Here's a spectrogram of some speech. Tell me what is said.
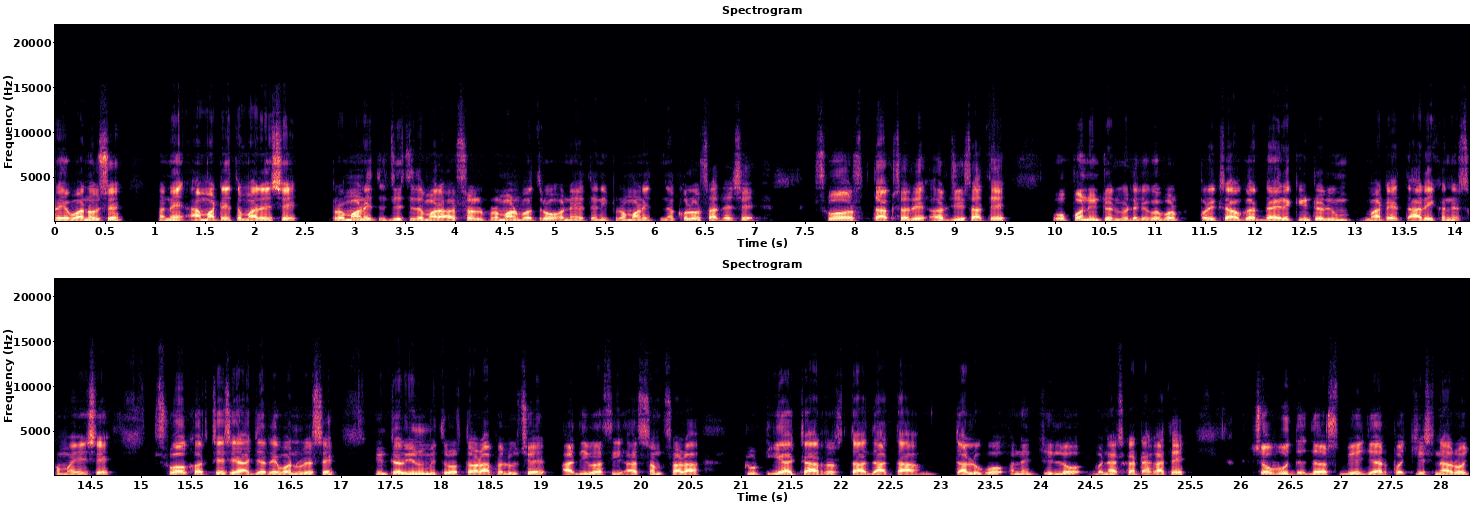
રહેવાનો છે અને આ માટે તમારે છે પ્રમાણિત જે છે તમારા અસલ પ્રમાણપત્રો અને તેની પ્રમાણિત નકલો સાથે છે સ્વ હસ્તાક્ષરે અરજી સાથે ઓપન ઇન્ટરવ્યૂ એટલે કે કોઈ પણ પરીક્ષા વગર ડાયરેક્ટ ઇન્ટરવ્યૂ માટે તારીખ અને સમયે છે સ્વ ખર્ચે છે હાજર રહેવાનું રહેશે. ઇન્ટરવ્યૂનું મિત્રો સ્થળ આપેલું છે આદિવાસી આશ્રમ શાળા, ટુટિયા ચાર રસ્તા દાતા તાલુકો અને જિલ્લો બનાસકાંઠા ખાતે ચૌદ દસ બે હજાર પચીસના રોજ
